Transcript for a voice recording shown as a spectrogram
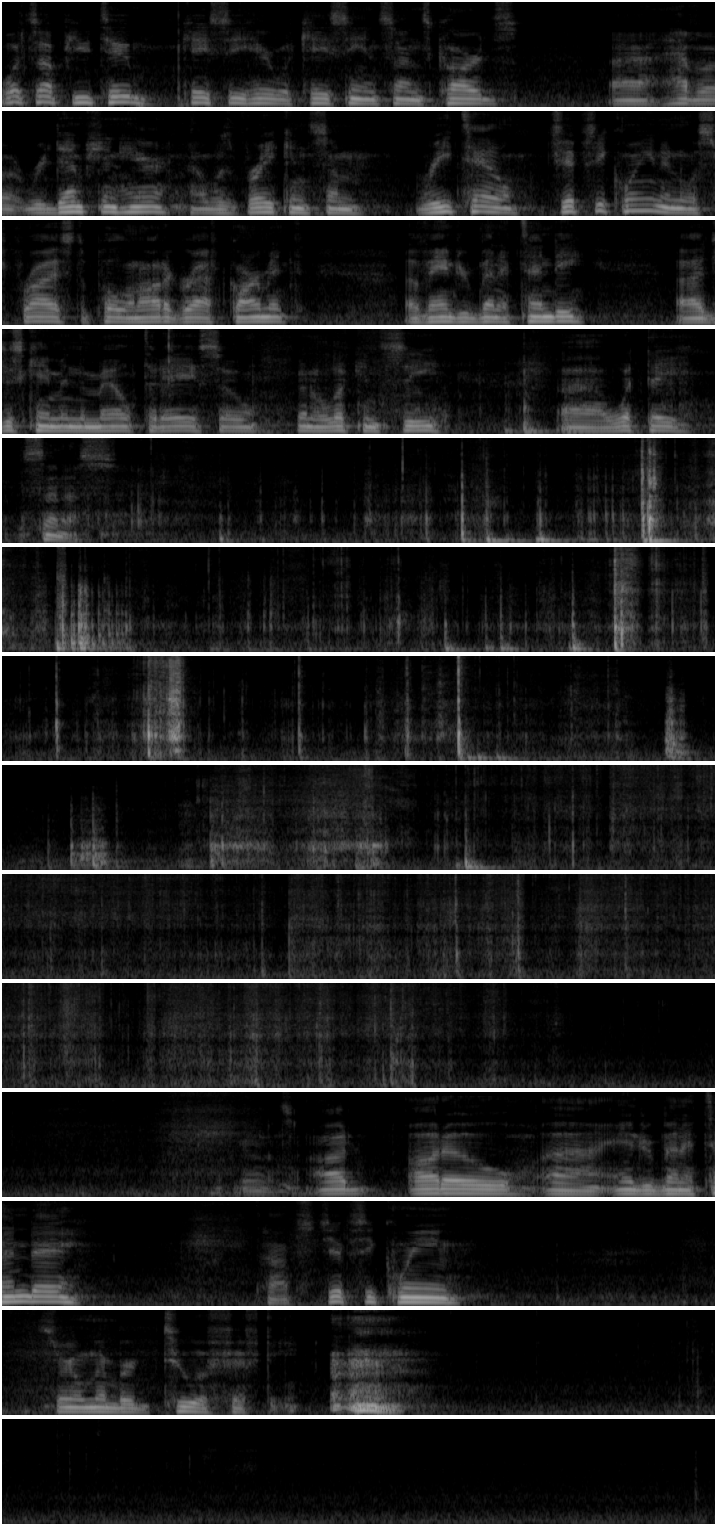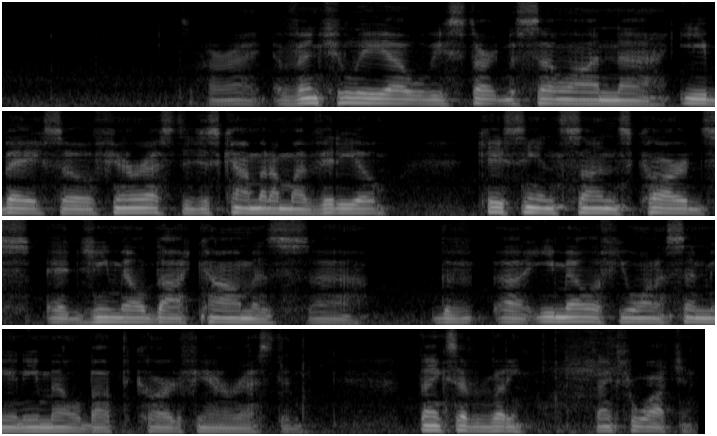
What's up YouTube? KC here with KC and Sons Cards. Uh, have a redemption here. I was breaking some retail Gypsy Queen and was surprised to pull an autographed garment of Andrew Benintendi. Uh, just came in the mail today, so I'm gonna look and see uh, what they sent us. It's Auto uh, Andrew Benintendi. Topps Gypsy Queen. Serial number 2 of 50. All right. Eventually, uh, we'll be starting to sell on uh, eBay. So if you're interested, just comment on my video. KC and Sons Cards at gmail.com is uh, the uh, email if you want to send me an email about the card if you're interested. Thanks, everybody. Thanks for watching.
